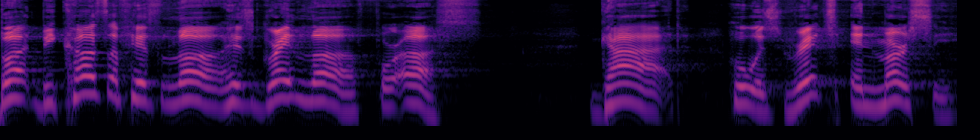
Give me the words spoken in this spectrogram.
But because of his love, his great love for us, God, who is rich in mercy,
